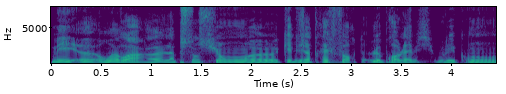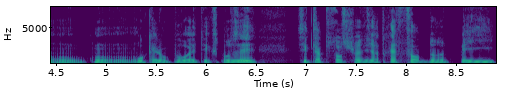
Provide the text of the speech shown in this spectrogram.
Mais euh, on va voir euh, l'abstention euh, qui est déjà très forte. Le problème, si vous voulez, auquel on pourrait être exposé, c'est que l'abstention est déjà très forte dans notre pays,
